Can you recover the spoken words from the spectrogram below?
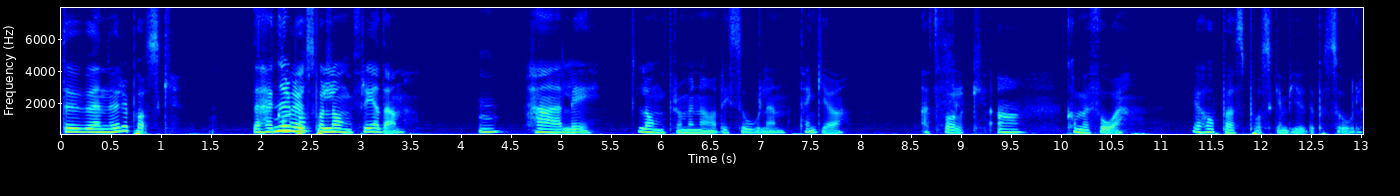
Du, eh, nu är det påsk. Det här kommer ut på långfredagen. Mm. Härlig långpromenad i solen, tänker jag. Att folk ja. kommer få. Jag hoppas påsken bjuder på sol.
